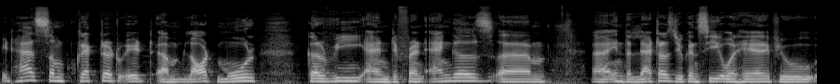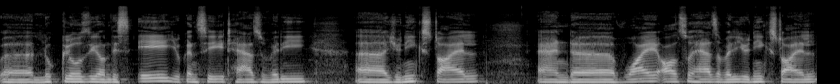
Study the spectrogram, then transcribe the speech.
It has some character to it, a um, lot more curvy and different angles. Um, uh, in the letters you can see over here if you uh, look closely on this A you can see it has a very uh, unique style and uh, Y also has a very unique style.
